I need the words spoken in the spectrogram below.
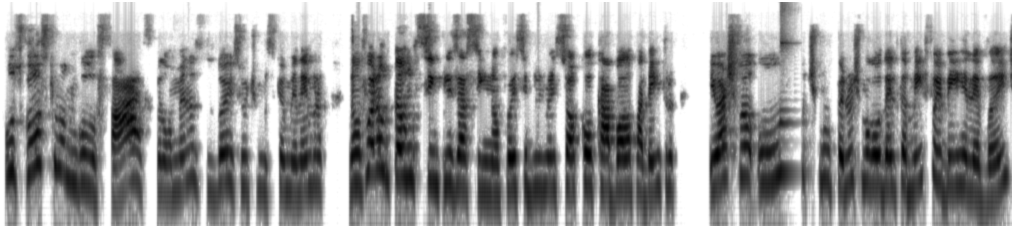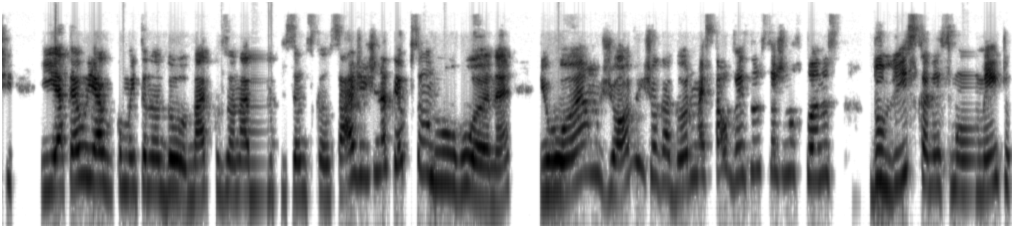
Os gols que o Angulo faz, pelo menos os dois últimos que eu me lembro, não foram tão simples assim, não foi simplesmente só colocar a bola para dentro. Eu acho que o último, o penúltimo gol dele também foi bem relevante, e até o Iago comentando do Marcos Leonardo precisando descansar, a gente ainda tem a opção do Juan, né? E o Juan é um jovem jogador, mas talvez não esteja nos planos do Lisca nesse momento.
